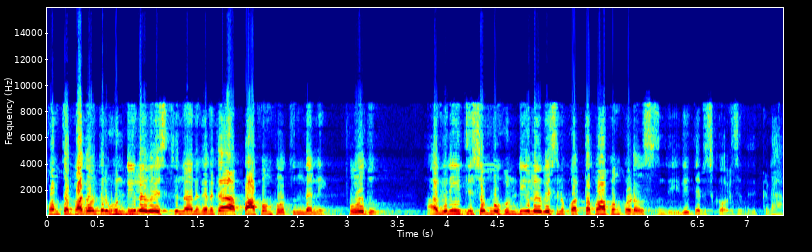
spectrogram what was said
కొంత భగవంతుడు హుండీలో వేస్తున్నాను గనక పాపం పోతుందని. పోదు. అవినీతి సొమ్ము హుండీలో వేసిన కొత్త పాపం కూడా వస్తుంది. ఇది తెలుసుకోవాల్సింది ఇక్కడ.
